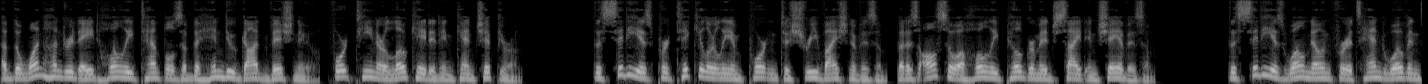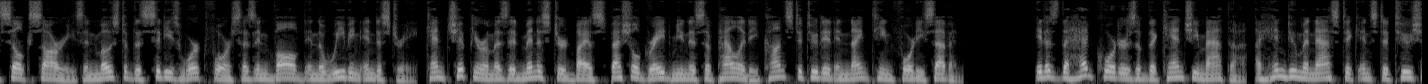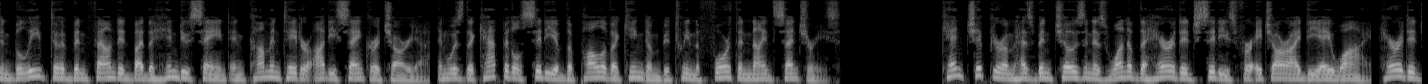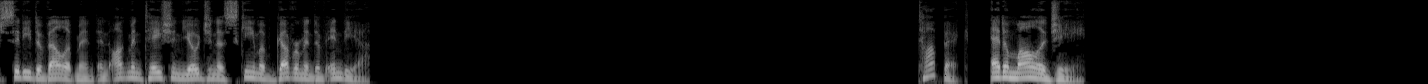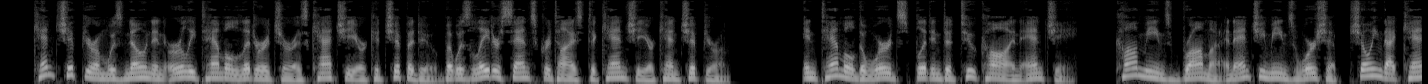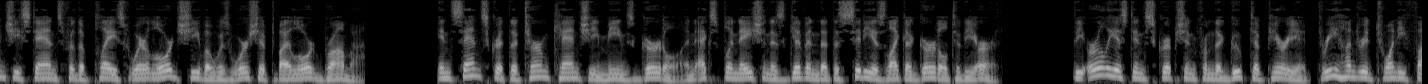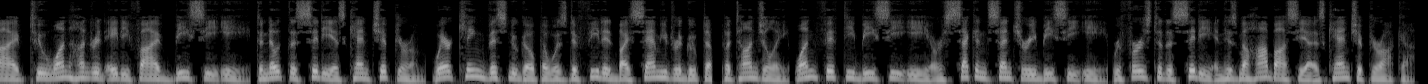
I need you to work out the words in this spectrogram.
Of the 108 holy temples of the Hindu god Vishnu, 14 are located in Kanchipuram. The city is particularly important to Sri Vaishnavism, but is also a holy pilgrimage site in Shaivism. The city is well known for its hand-woven silk saris and most of the city's workforce is involved in the weaving industry. Kanchipuram is administered by a special grade municipality constituted in 1947. It is the headquarters of the Kanchi Matha, a Hindu monastic institution believed to have been founded by the Hindu saint and commentator Adi Sankaracharya, and was the capital city of the Pallava kingdom between the 4th and 9th centuries. Kanchipuram has been chosen as one of the heritage cities for HRIDAY, Heritage City Development and Augmentation Yojana scheme of Government of India. Etymology Kanchipuram was known in early Tamil literature as Kachi or Kachipadu but was later Sanskritized to Kanchi or Kanchipuram. In Tamil the word split into two ka and anchi. Ka means Brahma and Anchi means worship, showing that Kanchi stands for the place where Lord Shiva was worshipped by Lord Brahma. In Sanskrit the term Kanchi means girdle and explanation is given that the city is like a girdle to the earth. The earliest inscription from the Gupta period 325 BCE denote the city as Kanchipuram, where King Visnugopa was defeated by Samudragupta. Patanjali 150 BCE or 2nd century BCE refers to the city in his Mahabhasya as Kanchipuraka.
